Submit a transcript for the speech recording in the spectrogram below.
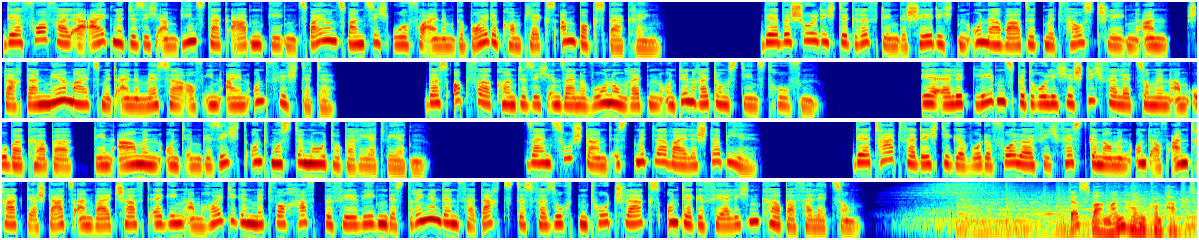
Der Vorfall ereignete sich am Dienstagabend gegen 22 Uhr vor einem Gebäudekomplex am Boxbergring. Der Beschuldigte griff den Geschädigten unerwartet mit Faustschlägen an, stach dann mehrmals mit einem Messer auf ihn ein und flüchtete. Das Opfer konnte sich in seine Wohnung retten und den Rettungsdienst rufen. Er erlitt lebensbedrohliche Stichverletzungen am Oberkörper, den Armen und im Gesicht und musste notoperiert werden. Sein Zustand ist mittlerweile stabil. Der Tatverdächtige wurde vorläufig festgenommen und auf Antrag der Staatsanwaltschaft erging am heutigen Mittwoch Haftbefehl wegen des dringenden Verdachts des versuchten Totschlags und der gefährlichen Körperverletzung. Das war Mannheim Kompakt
